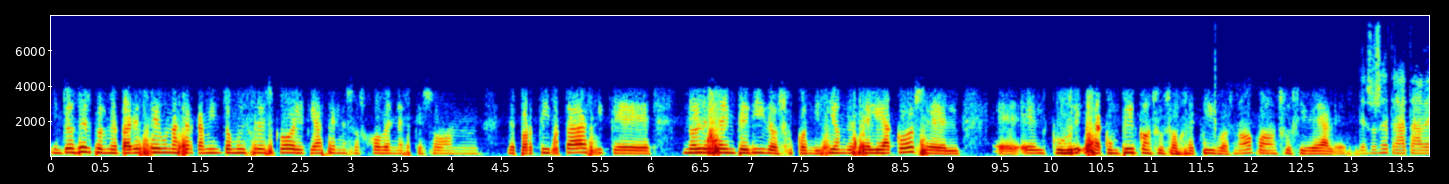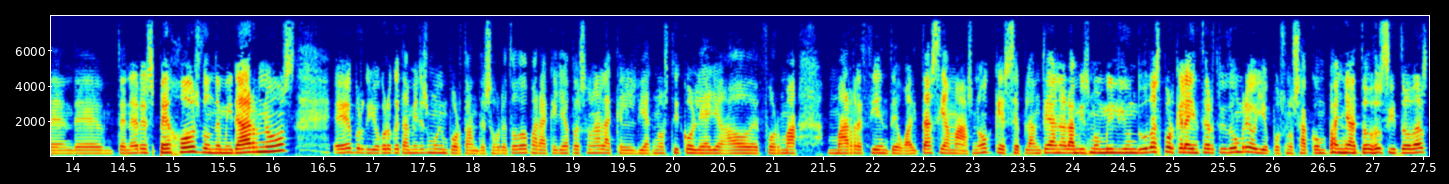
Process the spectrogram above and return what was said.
Entonces, pues me parece un acercamiento muy fresco el que hacen esos jóvenes que son deportistas y que no les ha impedido su condición de celíacos el, eh, el cumplir con sus objetivos, ¿no? con sus ideales. De eso se trata, de, tener espejos donde mirarnos, eh, porque yo creo que también es muy importante, sobre todo para aquella persona a la que el diagnóstico le ha llegado de forma más reciente, o Aitasia más, ¿no? que se plantean ahora mismo mil y un dudas porque la incertidumbre, oye, pues nos acompaña a todos y todas,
